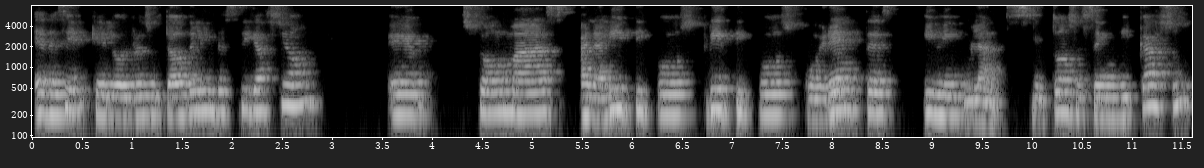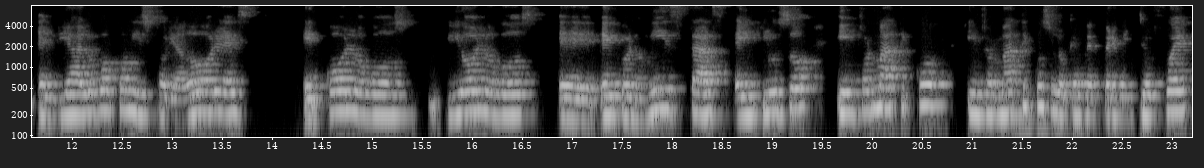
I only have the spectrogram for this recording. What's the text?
Es decir, que los resultados de la investigación eh, son más analíticos, críticos, coherentes y vinculantes. Entonces, en mi caso, el diálogo con historiadores, ecólogos, biólogos, eh, economistas e incluso informático, informáticos, lo que me permitió fue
